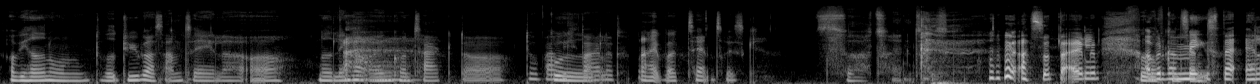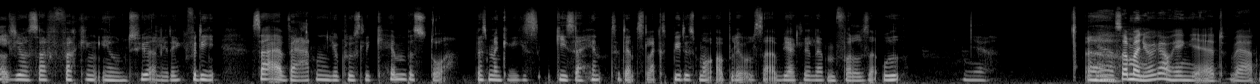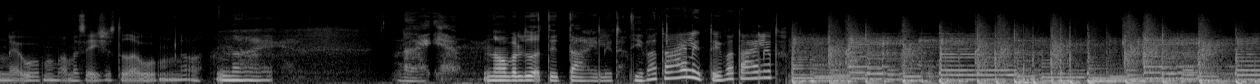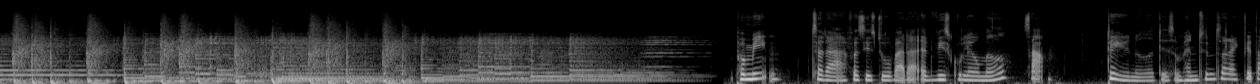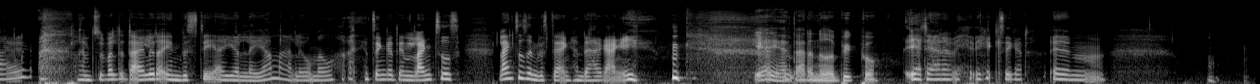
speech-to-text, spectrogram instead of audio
og vi havde nogle, du ved, dybere samtaler, og noget længere Ej. øjenkontakt, og det var bare Gud. virkelig dejligt. Nej, hvor tantrisk. Så tantrisk. og så dejligt. Full og ved du hvad mest af alt jo så fucking eventyrligt, ikke? Fordi så er verden jo pludselig kæmpestor, hvis man kan give, give sig hen til den slags bitte små oplevelser, og virkelig lade dem folde sig ud. Ja. Uh, Ja, så er man jo ikke afhængig af, at verden er åben, og massagesteder er åben. Og... Nej. Nej. Nå, hvor lyder det dejligt. Det var dejligt, det var dejligt. På min tada for sidste uge var der, at vi skulle lave mad sammen. Det er jo noget af det, som han synes er rigtig dejligt. han synes, det er dejligt at investere i at lære mig at lave mad. Jeg tænker, det er en langtids, langtidsinvestering, han det har gang i. Ja, ja, der er der noget at bygge på. Ja, det er der helt sikkert. Øhm,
